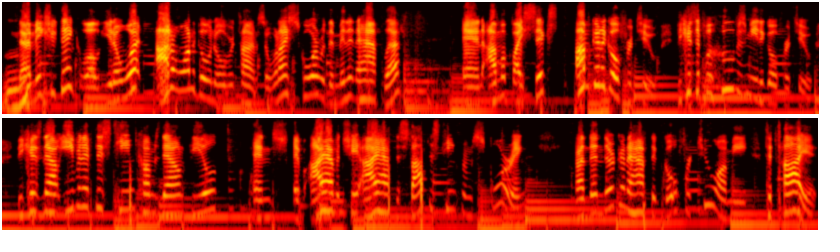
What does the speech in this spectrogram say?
Mhm. That makes you think, well, you know what? I don't want to go into overtime. So when I score with a minute and a half left and I'm up by six, I'm going to go for two because it behooves me to go for two. Because now, even if this team comes downfield and if I have a chance, I have to stop this team from scoring, and then they're going to have to go for two on me to tie it.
